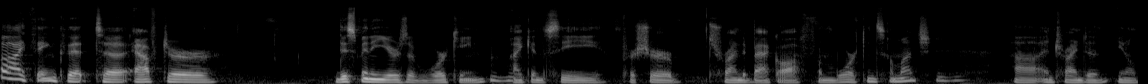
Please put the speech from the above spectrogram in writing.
Well, I think that uh, after this many years of working, I can see for sure trying to back off from working so much mm-hmm. uh, and trying to, you know,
